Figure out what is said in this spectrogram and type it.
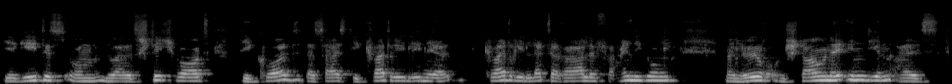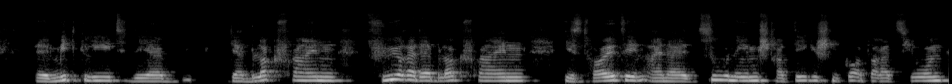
Hier geht es um, nur als Stichwort, die Quad, das heißt die quadrilaterale Vereinigung. Man höre und staune, Indien als äh, Mitglied der der blockfreien Führer der blockfreien ist heute in einer zunehmend strategischen Kooperation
